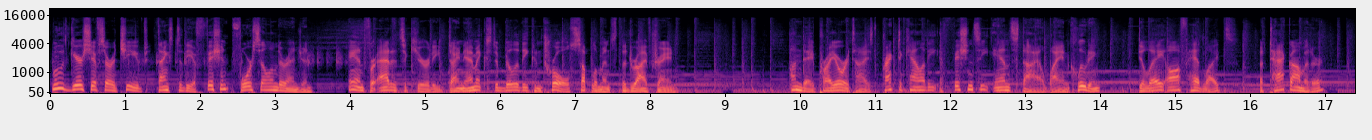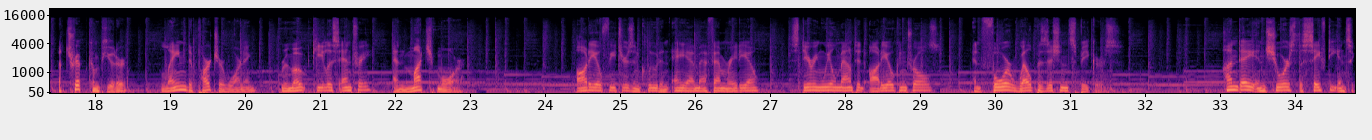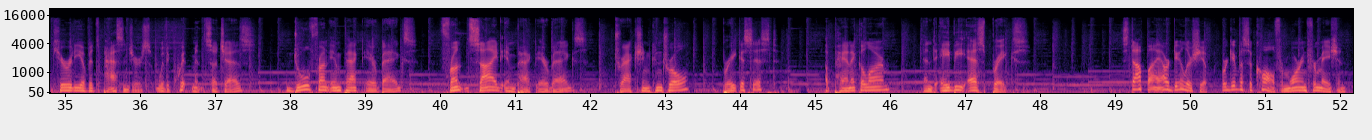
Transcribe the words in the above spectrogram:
Smooth gear shifts are achieved thanks to the efficient four-cylinder engine. And for added security, Dynamic Stability Control supplements the drivetrain. Hyundai prioritized practicality, efficiency, and style by including delay off headlights, a tachometer, a trip computer, lane departure warning, remote keyless entry, and much more. Audio features include an AM-FM radio, steering wheel mounted audio controls, and four well-positioned speakers. Hyundai ensures the safety and security of its passengers with equipment such as dual front impact airbags, front side impact airbags, traction control, brake assist, a panic alarm, and ABS brakes. Stop by our dealership or give us a call for more information.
